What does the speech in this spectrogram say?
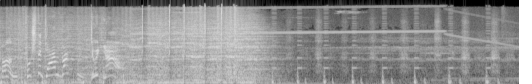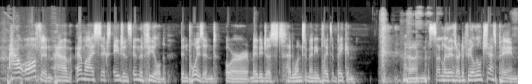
Bond, push the damn button. Do it now! how often have MI6 agents in the field been poisoned or maybe just had one too many plates of bacon? and suddenly they start to feel a little chest pain.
